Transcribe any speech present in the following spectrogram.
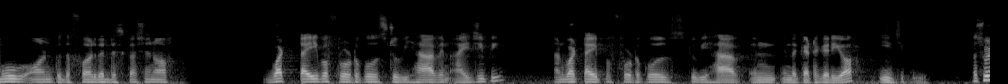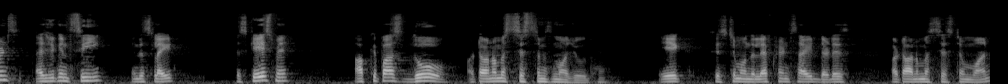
move on to the further discussion of what type of protocols to we have in I G P and what type of protocols to we have in the category of E G Ps the slide اس کیس میں آپ کے پاس دو آٹونومس سسٹمز موجود ہیں ایک system on the left hand side that is autonomous system one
